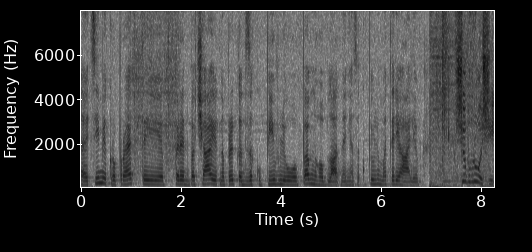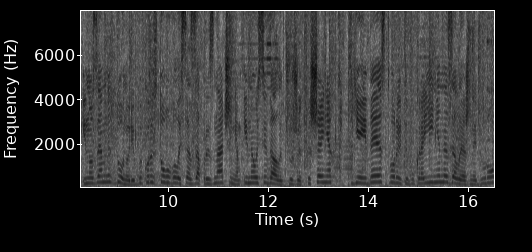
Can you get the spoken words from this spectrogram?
Е, ці мікропроекти передбачають, наприклад, закупівлю певного обладнання, закупівлю матеріалів. Щоб гроші іноземних донорів використовувалися за призначенням і не осідали в чужих кишенях, є ідея створити в Україні незалежне бюро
